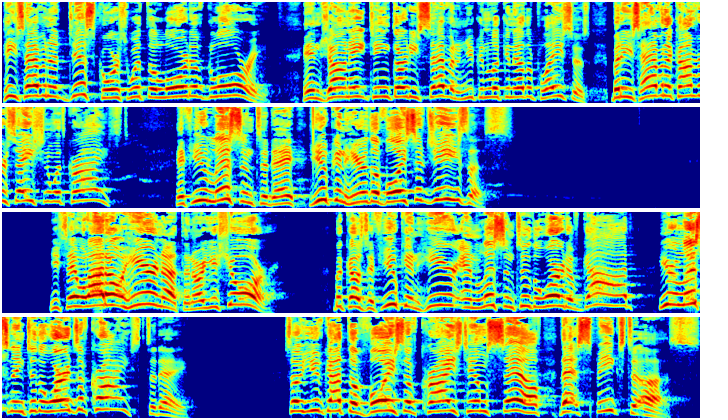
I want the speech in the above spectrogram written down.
He's having a discourse with the Lord of glory in John 18 37, and you can look in other places. But he's having a conversation with Christ. If you listen today, you can hear the voice of Jesus. You say, Well, I don't hear nothing. Are you sure? Because if you can hear and listen to the Word of God, you're listening to the words of Christ today. So you've got the voice of Christ Himself that speaks to us.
